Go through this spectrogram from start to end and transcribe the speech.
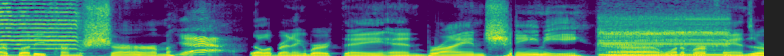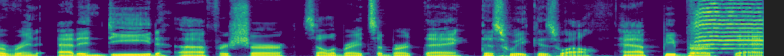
our buddy from SHRM, yeah, celebrating a birthday. And Brian Cheney, uh, one of our fans over in, at Indeed uh, for sure, celebrates a birthday this week as well. Happy birthday.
